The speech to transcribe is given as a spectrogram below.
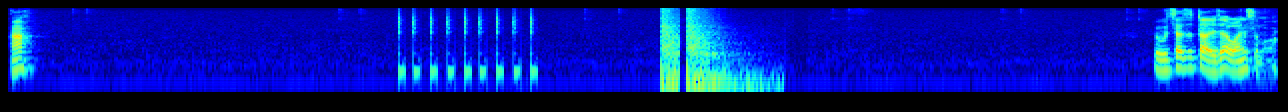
啊？我不知道这到底在玩什么。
